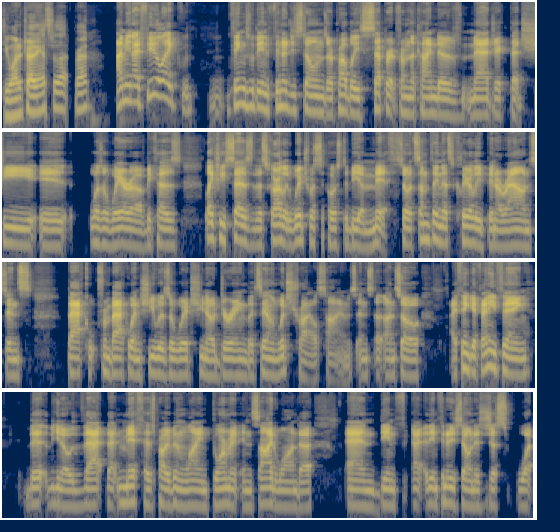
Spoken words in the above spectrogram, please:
Do you want to try to answer that, Brad? I mean, I feel like things with the Infinity Stones are probably separate from the kind of magic that she is was aware of because like she says the Scarlet Witch was supposed to be a myth. So it's something that's clearly been around since back from back when she was a witch, you know, during the Salem witch trials times. And uh, and so I think if anything, the you know that that myth has probably been lying dormant inside Wanda, and the uh, the Infinity Stone is just what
